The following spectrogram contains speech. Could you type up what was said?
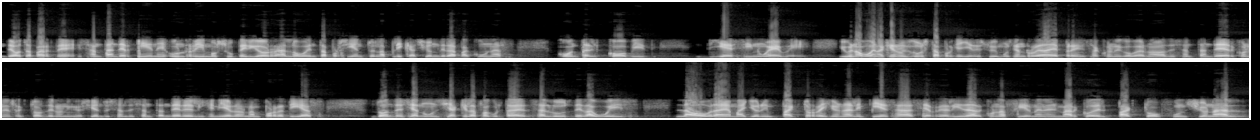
De otra parte, Santander tiene un ritmo superior al 90% en la aplicación de las vacunas contra el COVID-19. Y una buena que nos gusta, porque ayer estuvimos en rueda de prensa con el gobernador de Santander, con el rector de la Universidad Industrial de Santander, el ingeniero Hernán Porras Díaz, donde se anuncia que la Facultad de Salud de la UIS, la obra de mayor impacto regional, empieza a ser realidad con la firma en el marco del pacto funcional.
